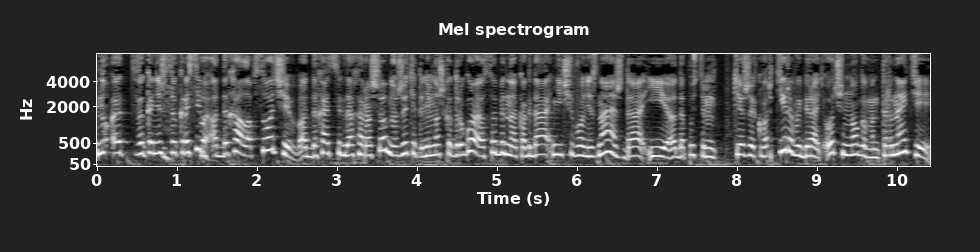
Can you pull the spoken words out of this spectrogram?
Ну, это, конечно, все красиво. Отдыхала в Сочи, отдыхать всегда хорошо, но жить это немножко другое, особенно когда ничего не знаешь, да, и, допустим, те же квартиры выбирать очень много в интернете,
